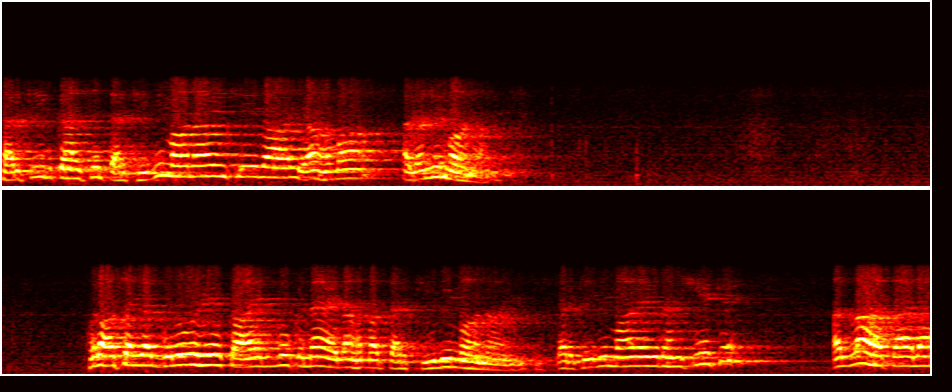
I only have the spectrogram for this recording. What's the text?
ترکیب کا حسن ترکیبی معنی چیزا یا ہما علمی معنی خلاصہ یا گروہ قائل بک نہ ہما ترکیبی معنی ترکیبی معنی ہمشی ہے کہ اللہ تعالی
